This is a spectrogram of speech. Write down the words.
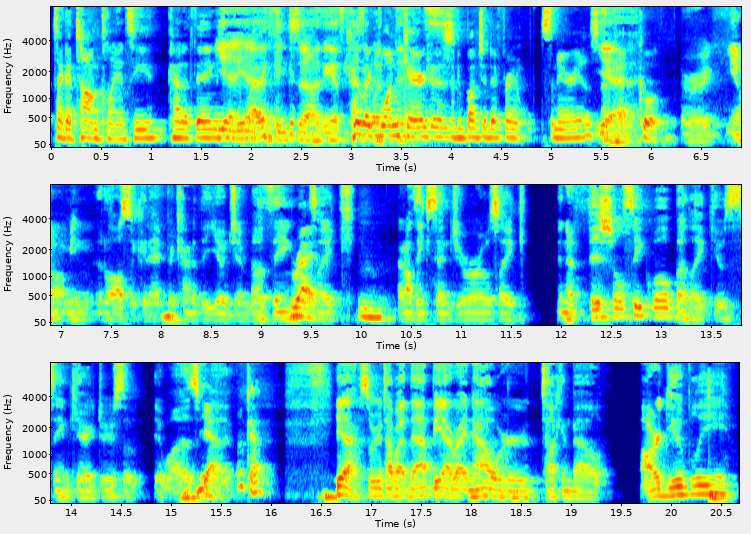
It's like a Tom Clancy kind of thing. yeah, yeah, I think so. I think that's kind of like one character. is. There's just a bunch of different scenarios. Yeah. Okay, cool. or you know, I mean, it'll also connect, but kind of the Yojimbo thing. Right. It's like Mm. I don't think Sanjuro was like an official sequel, but like it was the same character, so it was. Yeah. But Okay. yeah. So we're gonna talk about that. But yeah, right now we're talking about arguably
